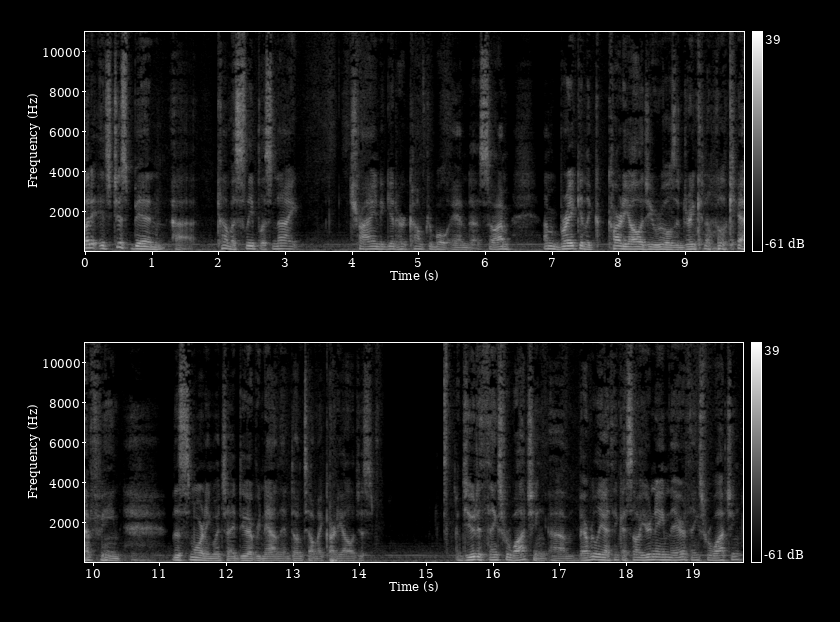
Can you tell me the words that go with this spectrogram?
But it's just been uh, kind of a sleepless night trying to get her comfortable. And uh, so I'm, I'm breaking the cardiology rules and drinking a little caffeine this morning, which I do every now and then. Don't tell my cardiologist. Judith, thanks for watching. Um, Beverly, I think I saw your name there. Thanks for watching.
